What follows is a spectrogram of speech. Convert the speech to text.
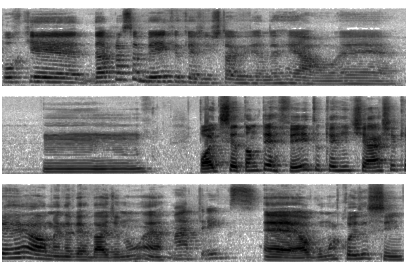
Porque dá pra saber que o que a gente tá vivendo é real. É... Hum, pode ser tão perfeito que a gente acha que é real, mas na verdade não é. Matrix. É, alguma coisa assim.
